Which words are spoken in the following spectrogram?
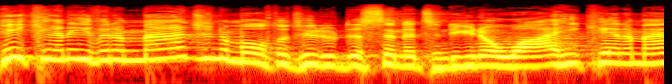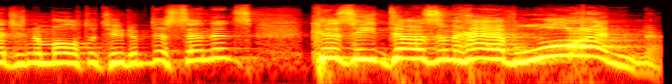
He can't even imagine a multitude of descendants. And do you know why he can't imagine a multitude of descendants? Because he doesn't have one.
